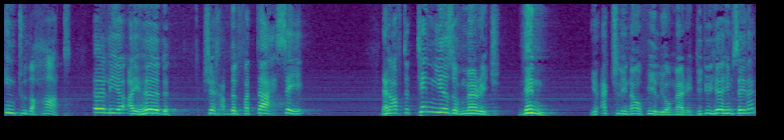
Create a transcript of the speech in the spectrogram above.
into the heart. Earlier, I heard Sheikh Abdul Fattah say that after 10 years of marriage, then you actually now feel you're married. Did you hear him say that?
